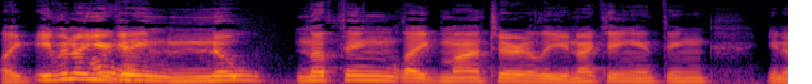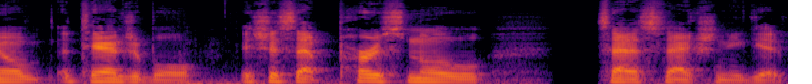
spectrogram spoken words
Like even though you're oh, getting no nothing like monetarily, you're not getting anything, you know, tangible. It's just that personal satisfaction you get.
